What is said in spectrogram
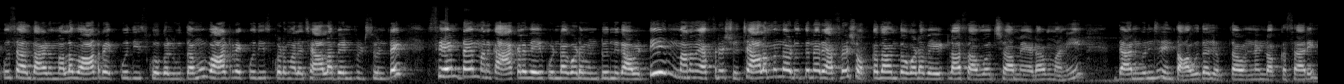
ఎక్కువ సార్లు తాగడం వల్ల వాటర్ ఎక్కువ తీసుకోగలుగుతాము. వాటర్ ఎక్కువ తీసుకోవడం వల్ల చాలా బెనిఫిట్స్ ఉంటాయి. సేమ్ టైం మనకు ఆకలి వేయకుండా కూడా ఉంటుంది కాబట్టి మనం ఎఫ్రెష్ చాలా మంది అడుగుతున్నారు ఎఫ్రెష్ ఒక్కదాంతో కూడా వెయిట్ లాస్ అవ్వచ్చా మేడం? అని. దాని గురించి నేను తాగుతా చెప్తా ఉండండి ఒక్కసారి.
